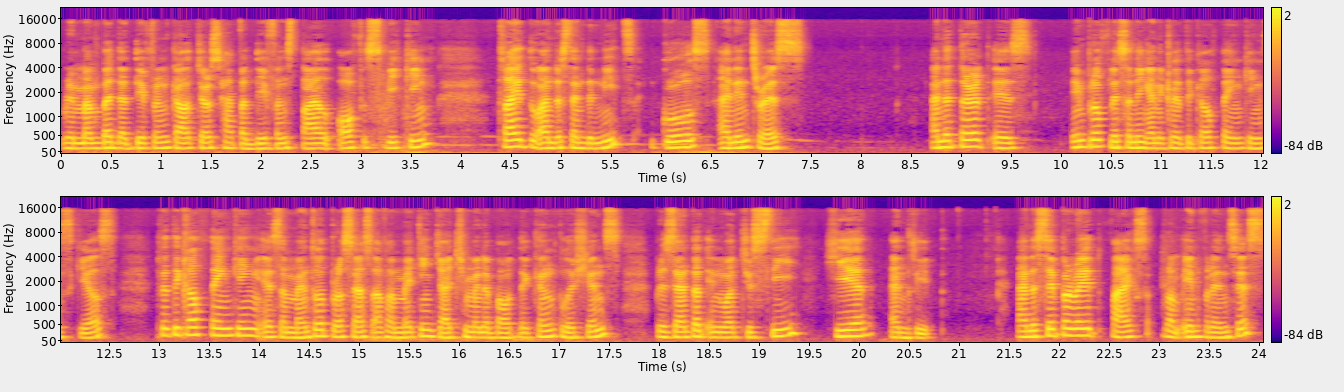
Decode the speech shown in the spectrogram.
Remember that different cultures have a different style of speaking. Try to understand the needs, goals, and interests. And the third is improve listening and critical thinking skills. Critical thinking is a mental process of making judgment about the conclusions presented in what you see, hear, and read. And separate facts from inferences.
